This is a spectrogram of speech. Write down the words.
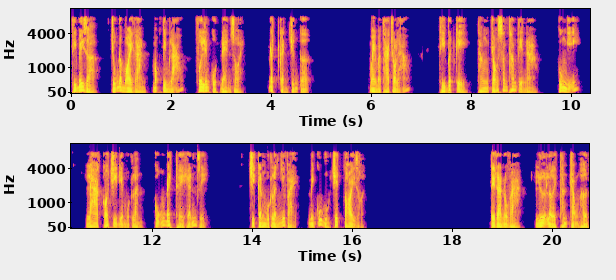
Thì bây giờ chúng đã moi gan, Móc tim lão, Phơi lên cột đèn rồi. Đất cần chứng cớ. Mày mà tha cho lão, Thì bất kỳ thằng chó săn tham tiền nào Cũng nghĩ là có chỉ điểm một lần Cũng đách thể hấn gì. Chỉ cần một lần như vậy, Mình cũng đủ chết toi rồi. Terranova lựa lời thận trọng hơn.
